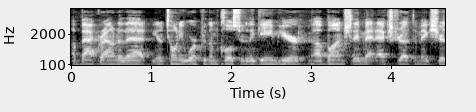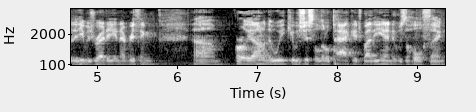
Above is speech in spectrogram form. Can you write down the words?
a background of that. You know, Tony worked with him closer to the game here a bunch. They met extra to make sure that he was ready and everything. Um, early on in the week, it was just a little package. By the end, it was the whole thing.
